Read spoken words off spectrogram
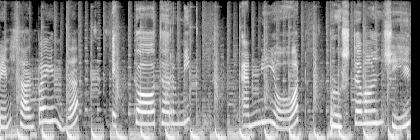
මෙන් සර්පයින්ද එක්ටෝතර්මික් ඇම්නියෝට් පෘෂ්ඨවංශීන්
